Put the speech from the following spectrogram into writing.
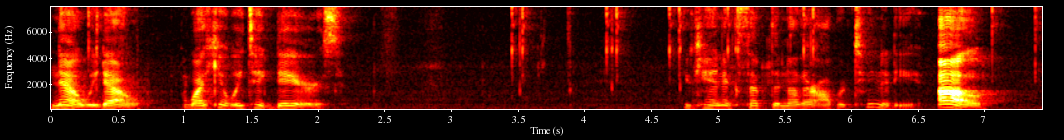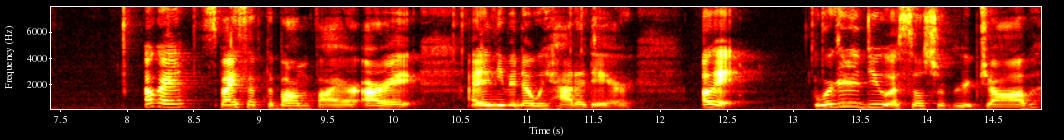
No, we don't. Why can't we take dares? You can't accept another opportunity. Oh. Okay. Spice up the bonfire. All right. I didn't even know we had a dare. Okay. We're going to do a social group job.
